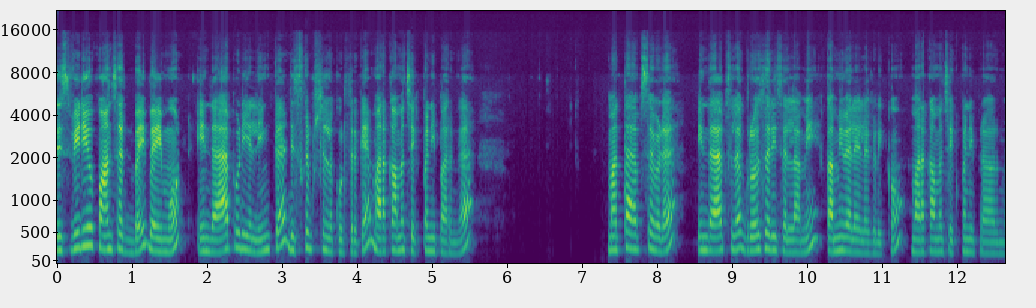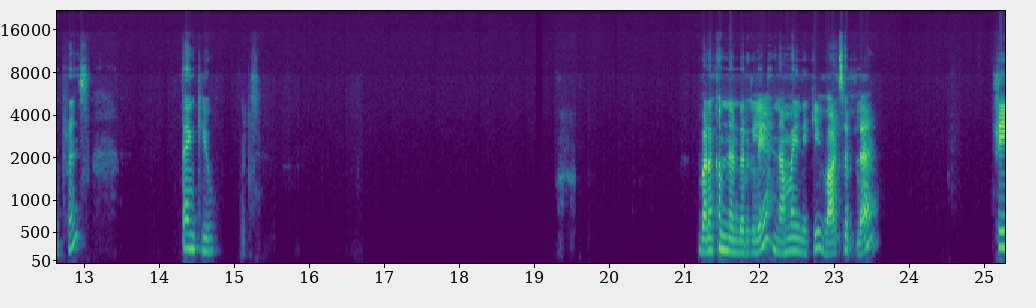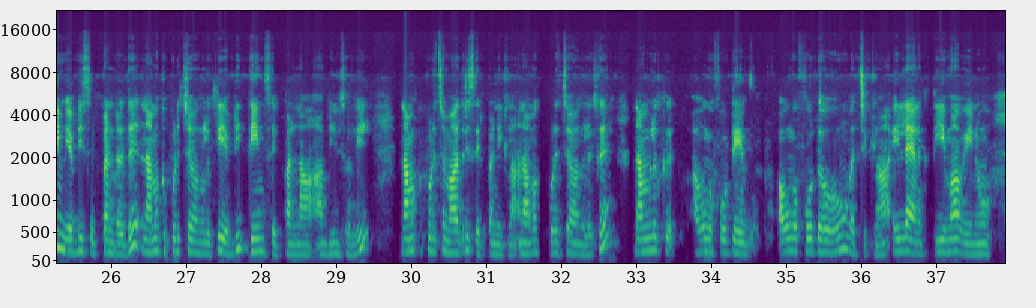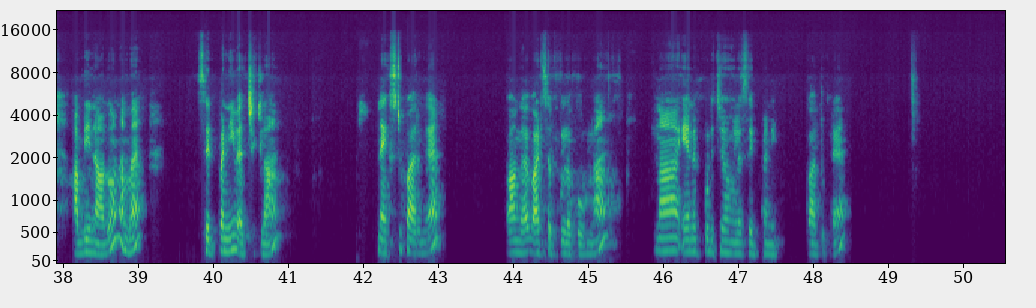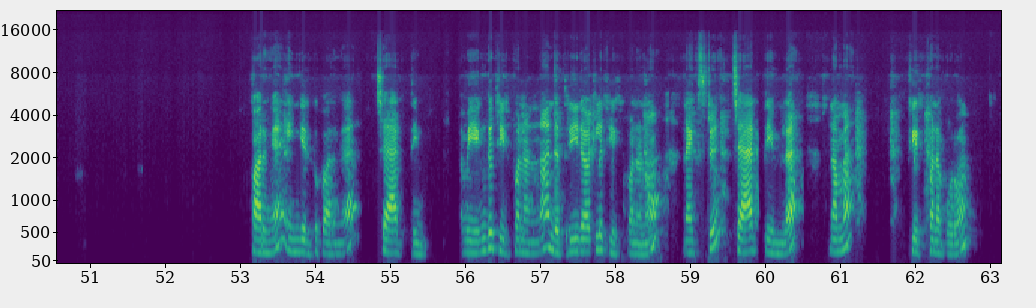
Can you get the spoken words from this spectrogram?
This video sponsored by பைமோட் இந்த ஆப்புடைய லிங்க்கை டிஸ்கிரிப்ஷனில் கொடுத்துருக்கேன். மறக்காமல் செக் பண்ணி பாருங்கள் மற்ற ஆப்ஸை விட இந்த ஆப்ஸில் க்ரோசரிஸ் எல்லாமே கம்மி விலையில் கிடைக்கும். மறக்காமல் செக் பண்ணி பாருங்கள் ஃப்ரெண்ட்ஸ் தேங்க்யூ வணக்கம் நண்பர்களே. நம்ம இன்னைக்கு வாட்ஸ்அப்பில் தீம் எப்படி செட் பண்ணுறது நமக்கு பிடிச்சவங்களுக்கு எப்படி தீம் செட் பண்ணலாம் அப்படின்னு சொல்லி நமக்கு பிடிச்ச மாதிரி செட் பண்ணிக்கலாம். நமக்கு பிடிச்சவங்களுக்கு நம்மளுக்கு அவங்க ஃபோட்டோ அவங்க ஃபோட்டோவும் வச்சுக்கலாம். இல்லை எனக்கு தீமாக வேணும் அப்படின்னாலும் நம்ம செட் பண்ணி வச்சுக்கலாம். நெக்ஸ்ட் பாருங்க. வாங்க வாட்ஸ்அப்புக்குள்ளே போகலாம். நான் எனக்கு பிடிச்சவங்களை செட் பண்ணி பார்த்துக்கிறேன். பாருங்க இங்க இருக்கு பாருங்க. சேட் தீம் நம்ம எங்கே கிளிக் பண்ணணும்னா இந்த த்ரீ டாட்டில் கிளிக் பண்ணணும். நெக்ஸ்ட்டு சேட் தீமில் நம்ம கிளிக் பண்ண போகிறோம்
